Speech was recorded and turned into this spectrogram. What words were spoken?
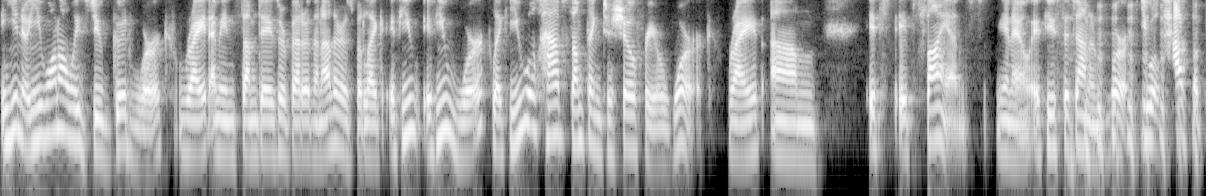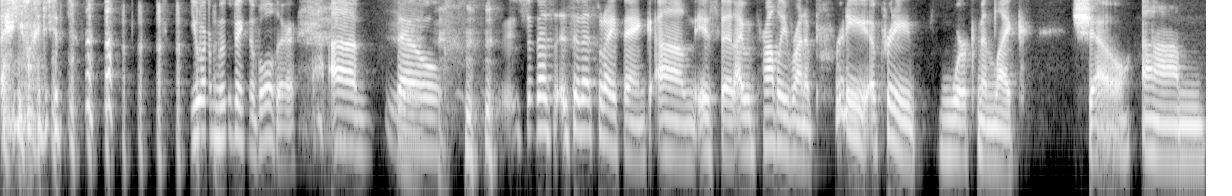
you know you won't always do good work right i mean some days are better than others but like if you if you work like you will have something to show for your work right um it's it's science you know if you sit down and work you will have something like it's you are moving the boulder um so yeah. so that's so that's what i think um is that i would probably run a pretty a pretty workman like show um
